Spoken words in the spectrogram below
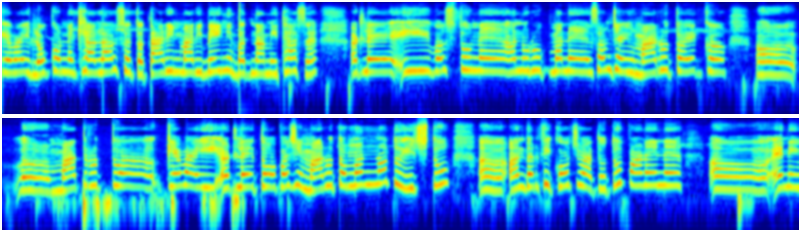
કહેવાય, લોકોને ખ્યાલ આવશે તો તારી મારી બેયની બદનામી થશે. એટલે એ વસ્તુને અનુરૂપ મને સમજાયું. મારું તો એક માતૃત્વ કહેવાય, એટલે તો પછી મારું તો મન નહોતું ઈચ્છતું. અંદરથી કોચવાતું હતું પણ એને એની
